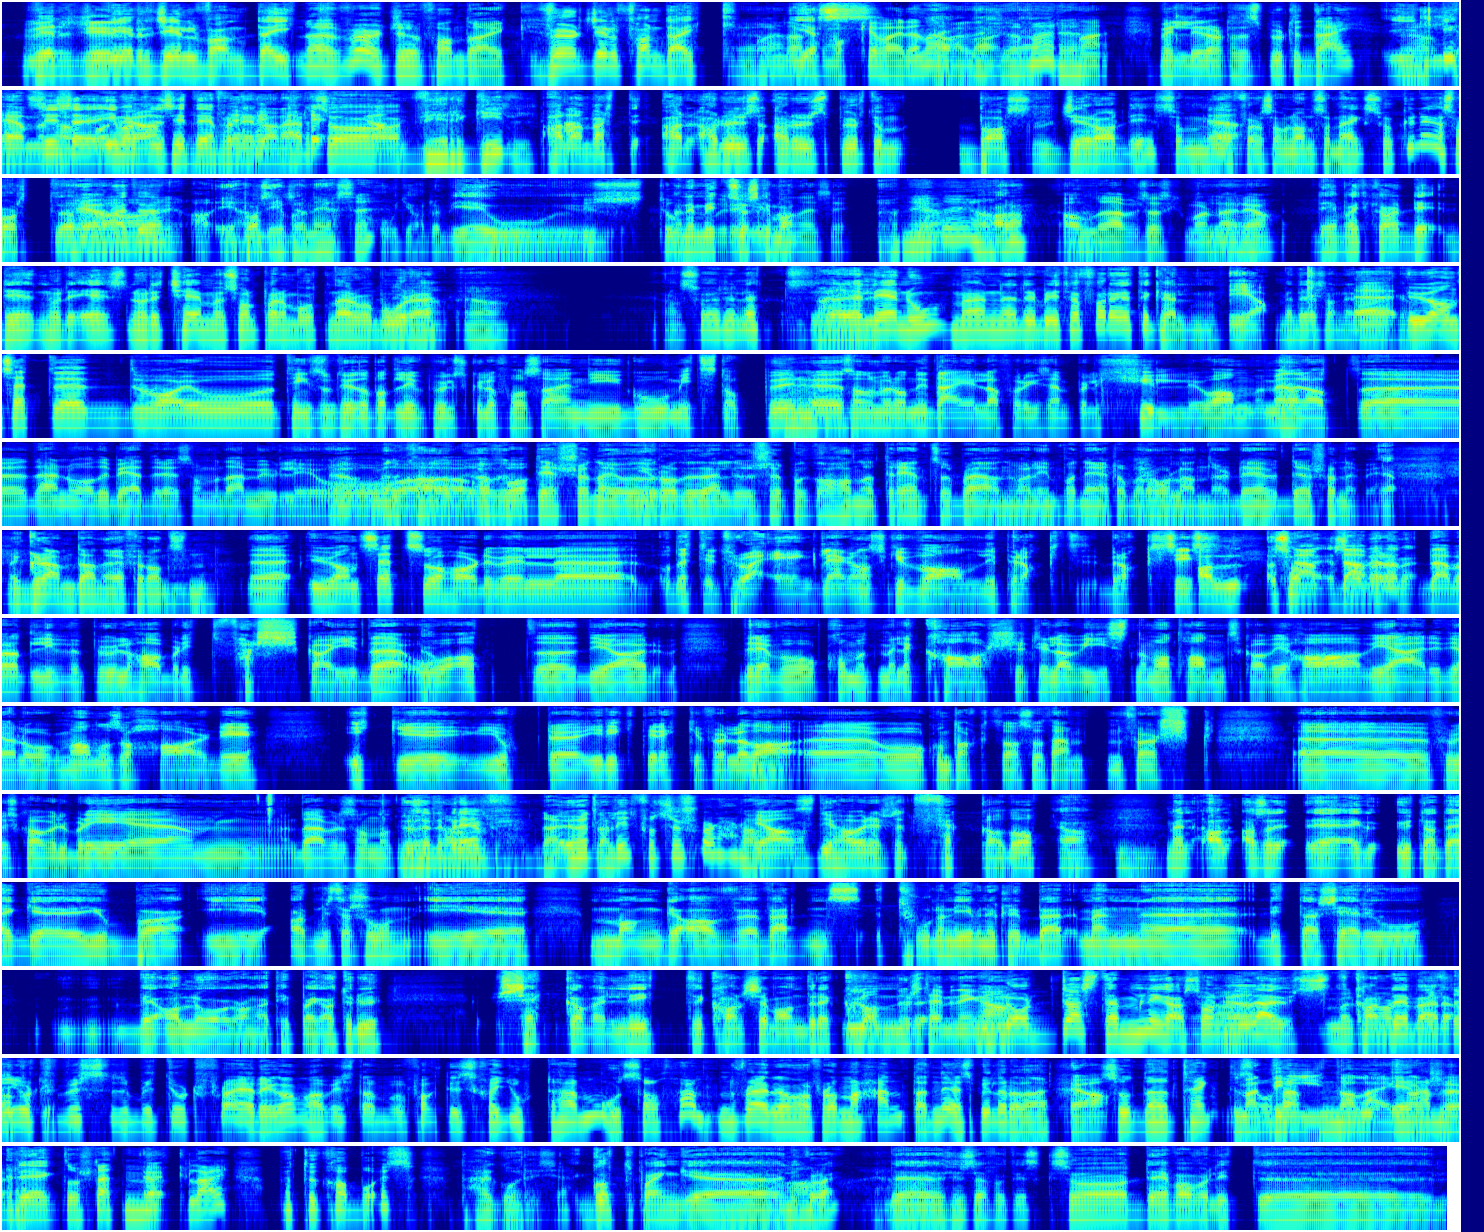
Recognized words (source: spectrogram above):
Virgil. Virgil van Dijk. Nei, Virgil van Dijk. Virgil van Dijk. Oi, Det Yes. var ikke verre, nei. Nei, det er ikke verre. Nei. Veldig rart at jeg spurte deg. Ja. Litt, Ja, synes jeg, I og med at det sitter en fra Nederland her, så Ja. Virgil. hadde han vært Har, har, du, har du spurt om Basel Gerardi, som Ja. er fra samme land som meg, så kunne jeg ha svart. Ja, han heter ja, libanese? Oh, ja, da, vi er jo Store Han er mitt søskenbarn. Ja, er det, ja. Ja. Alle er vel søskenbarn der, ja. Det, vet hva, det, det, når, det er, når det kommer sånn på den måten der over bordet, Ja. ja, så er det lett. Jeg ler nå, men det blir tøffere etter kvelden. Ja. Men det er sånn Eh, uansett, eh, det var jo ting som tyda på at Liverpool skulle få seg en ny god midtstopper. Eh, Sånn som Ronny Deila, for eksempel, hyller jo ham. Mener at uh, det er noe av det bedre som det er mulig å, Ja, men hva, å få. det skjønner jeg jo. Jo. Ronny Deila. du ser på hva han har trent, så ble han vel imponert over Hollander. Det, det skjønner vi. Ja. Men glem den referansen. Eh, uansett så har de vel Og dette tror jeg egentlig er ganske vanlig prakt, praksis. All- sånn- det, er, sånn det, er bare det det er bare at Liverpool har blitt ferska i det, og at eh, de har drevet og kommet med lekkasjer til avisen om at han skal vi ha, vi er i dialog med han, og så har de ikke gjort det i riktig rekkefølge, da, eh, og kontakta Southampton først. Eh, For du skal vel bli Det er vel sånn at Du sender brev. De ødela litt for seg sjøl her, da. Ja, så de har jo rett og slett fucka det opp. Ja. Men al, altså, jeg, uten at jeg jobber i administrasjon i mange av verdens toneangivende klubber, men uh, dette skjer jo ved alle overganger, tipper jeg. At du sjekker vel litt, kanskje med andre kan- Lodder stemninga. Lodder stemninga sånn Ja. løst. Men Kan klart, det hvis, det gjort, hvis det er blitt gjort flere ganger, hvis de faktisk har gjort det her mot Southampton flere ganger, for de har henta ned spillere der, Ja. så de tenkte Southampton nå lei, er de rett og slett møkk lei. Vet du hva, boys? Det her går ikke. Godt poeng, eh, Nikolai. Ja, ja. Det syns jeg faktisk. Så det var vel litt uh,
